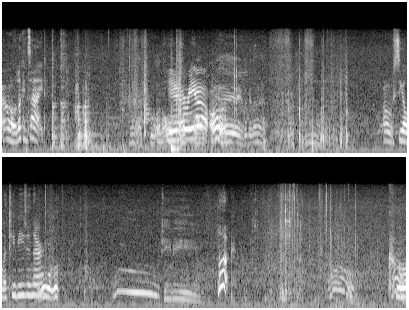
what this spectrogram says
Oh, look inside. that's cool. An old Here we go. Oh. Hey, look at that. Oh, see all the TVs in there? Oh, look. Ooh, TV. Look. Oh. oh cool.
